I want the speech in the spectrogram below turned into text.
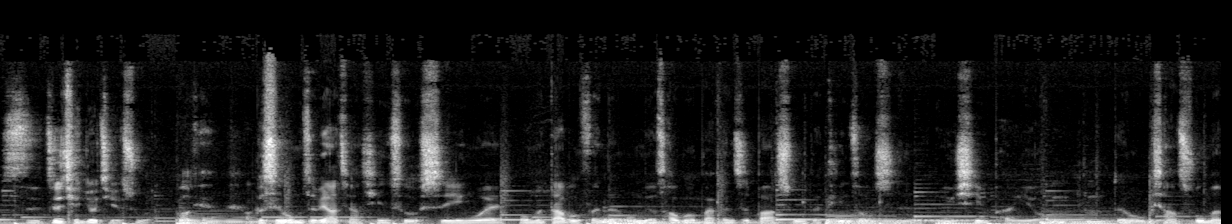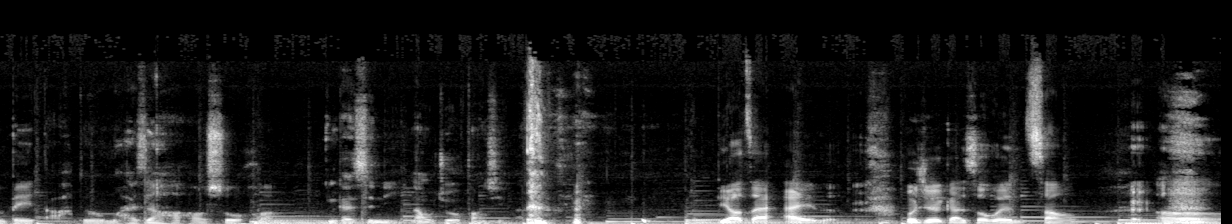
死之前就结束了。，OK，不是我们这边要讲清楚，是因为我们大部分的我们有超过百分之八十五的听众是女性朋友，嗯。对，我不想出门被打，对，我们还是要好好说话，应该是你，那我就放心了。不要再爱了，我觉得感受会很糟。呃，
